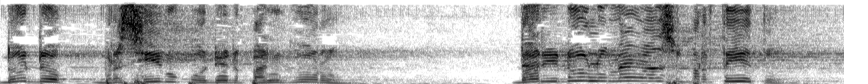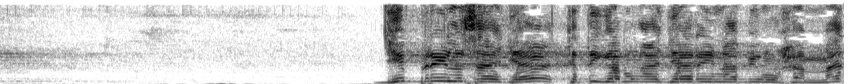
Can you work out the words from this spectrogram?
Duduk bersimpu di depan guru. Dari dulu memang seperti itu. Jibril saja ketika mengajari Nabi Muhammad,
